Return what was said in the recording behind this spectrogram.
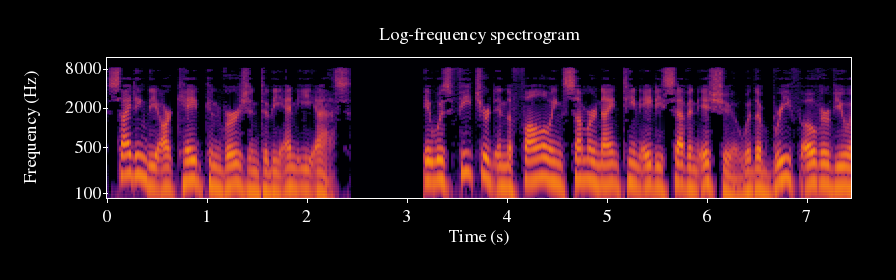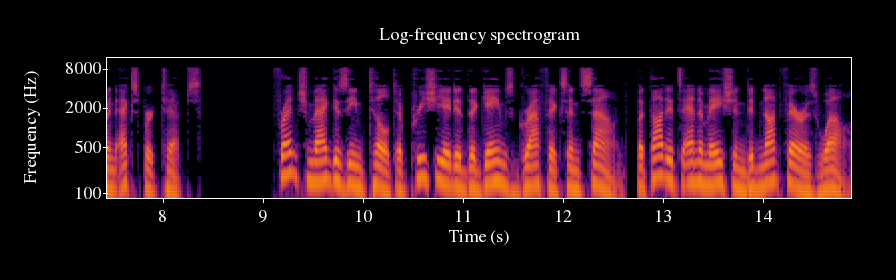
citing the arcade conversion to the NES. It was featured in the following summer 1987 issue with a brief overview and expert tips. French magazine Tilt appreciated the game's graphics and sound, but thought its animation did not fare as well.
